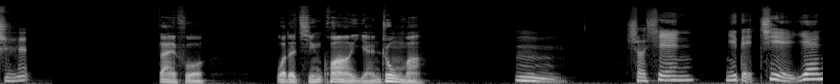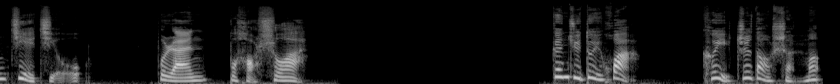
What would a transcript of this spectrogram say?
十，大夫，我的情况严重吗？嗯，首先你得戒烟戒酒，不然不好说啊。根据对话，可以知道什么？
